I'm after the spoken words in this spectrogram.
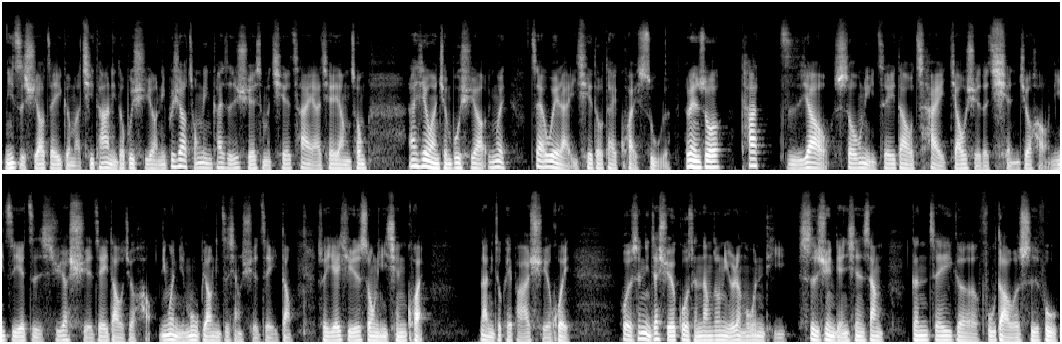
你只需要这一个嘛，其他你都不需要。你不需要从零开始去学什么切菜啊、切洋葱，那些完全不需要，因为在未来一切都太快速了。特别说他。只要收你这一道菜教学的钱就好，你只也只需要学这一道就好，因为你的目标你只想学这一道，所以也许是收你一千块，那你就可以把它学会，或者是你在学的过程当中你有任何问题，视讯连线上跟这一个辅导的师傅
